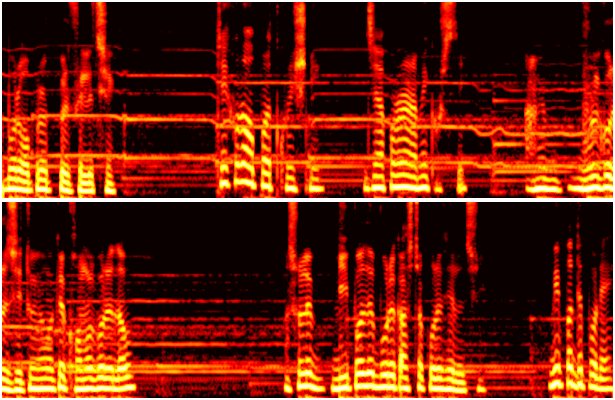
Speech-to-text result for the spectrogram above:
অনেক বড় অপরাধ করে ফেলেছি। যে কোনো অপরাধ করিসনি। যা করার আমি করছি। আমি ভুল করেছি। তুমি আমাকে ক্ষমা করে দাও। আসলে বিপদে পড়ে কাজটা করে ফেলেছি। বিপদে পড়ে?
